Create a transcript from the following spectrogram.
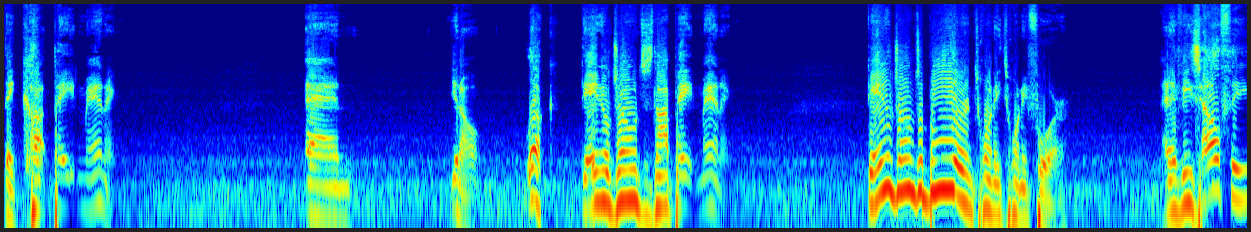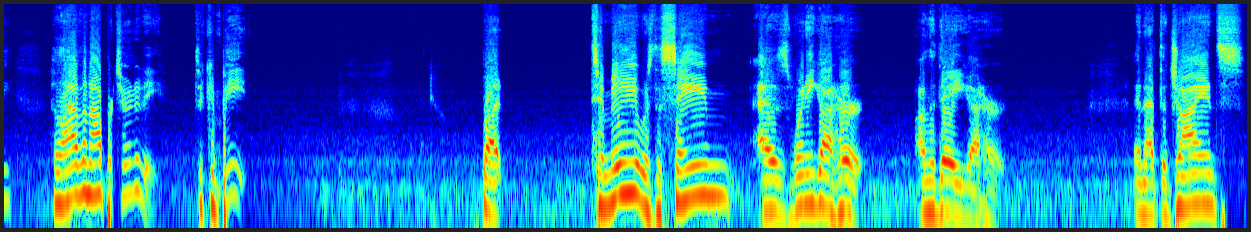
they cut Peyton Manning. And, you know, look, Daniel Jones is not Peyton Manning. Daniel Jones will be here in 2024. And if he's healthy, he'll have an opportunity to compete. But to me, it was the same as when he got hurt on the day he got hurt. And that the Giants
